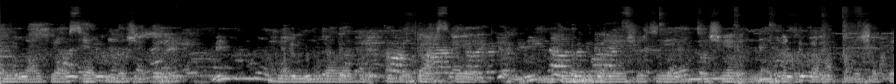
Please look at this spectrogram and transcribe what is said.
আমি লাইফে আছি আপনাদের সাথে বিভিন্ন জায়গা ঘুরতে গেছে আজকে। ঘুরে এসেছি, এসে লাইফে ঢুকলাম আপনাদের সাথে।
